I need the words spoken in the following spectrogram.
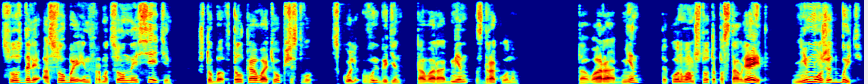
создали особые информационные сети, чтобы втолковать обществу, сколь выгоден товарообмен с драконом. Товарообмен? Так он вам что-то поставляет? Не может быть.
